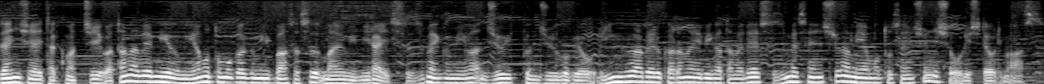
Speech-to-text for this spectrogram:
第2試合タッグマッチ、渡辺美優宮本萌歌組 VS 真由美未来鈴芽組は11分15秒リングアベルからのエビ固めで鈴芽選手が宮本選手に勝利しております。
